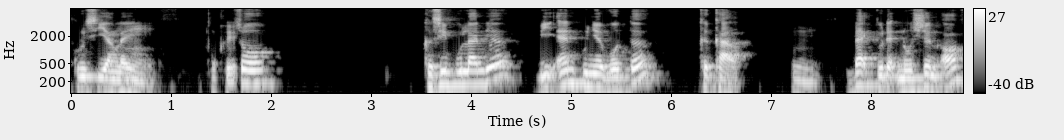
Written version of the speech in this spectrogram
kerusi yang lain. Hmm. Okay. So kesimpulan dia BN punya voter kekal. Hmm. Back to that notion of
